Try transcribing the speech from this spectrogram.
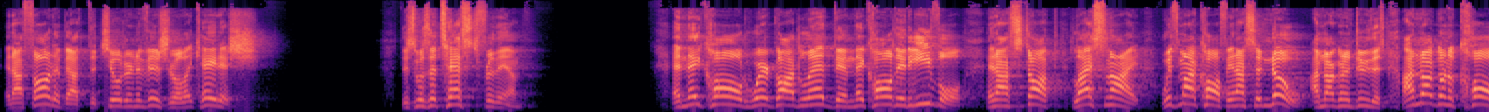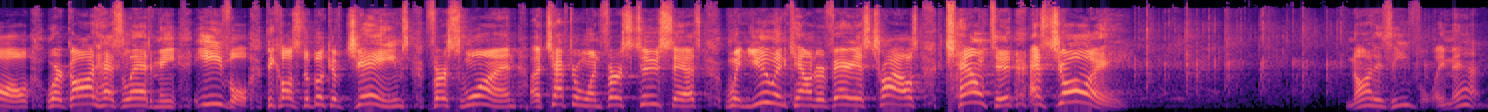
And I thought about the children of Israel at Kadesh. This was a test for them. And they called where God led them, they called it evil. And I stopped last night with my coffee and I said, No, I'm not going to do this. I'm not going to call where God has led me evil because the book of James, verse 1, uh, chapter 1, verse 2 says, When you encounter various trials, count it as joy, not as evil. Amen.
